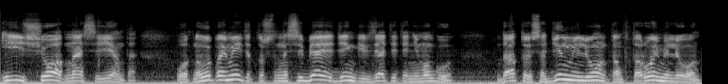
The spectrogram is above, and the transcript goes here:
И еще одна Сиента. Вот, но вы поймите, то, что на себя я деньги взять эти не могу. Да, то есть один миллион, там второй миллион.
